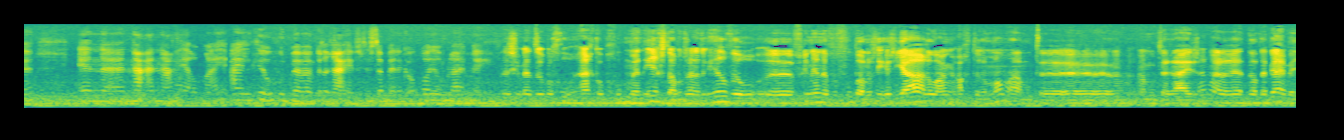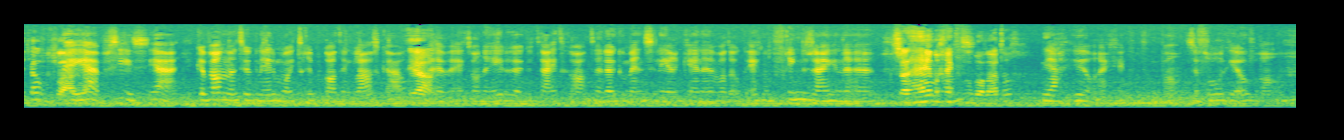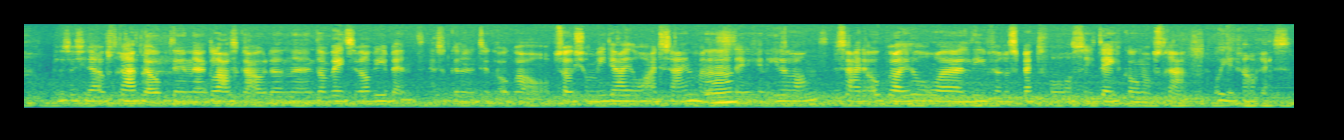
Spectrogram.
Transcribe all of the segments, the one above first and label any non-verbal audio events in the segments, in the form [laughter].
En eh nou, nou, helpt mij eigenlijk heel goed bij mijn bedrijf. Dus daar ben ik ook wel heel blij mee. Dus je bent op een goed, eigenlijk op een goed moment ingestapt. Want er zijn natuurlijk heel veel eh, vriendinnen van voetballers die eerst jarenlang achter een man aan moeten, eh, aan moeten reizen. Maar dat heb jij een beetje overgeslagen. Ja, precies. Ja. Ik heb wel natuurlijk een hele mooie trip gehad in Glasgow. Ja. Daar hebben we echt wel een hele leuke tijd gehad. En leuke mensen leren kennen. Wat ook echt nog vrienden zijn. eh, Ze zijn helemaal gek van voetbal daar, toch? ja, heel erg gek van voetbal. Ze volgen je overal. Dus als je daar op straat loopt in eh, Glasgow, dan, eh, dan weten ze wel wie je bent. En ze kunnen natuurlijk ook wel op social media heel hard zijn, maar dat is Mhm. denk ik in ieder land. Ze zijn ook wel heel eh, lief en respectvol als ze je tegenkomen op straat. Oh, hier gaan we rechts.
